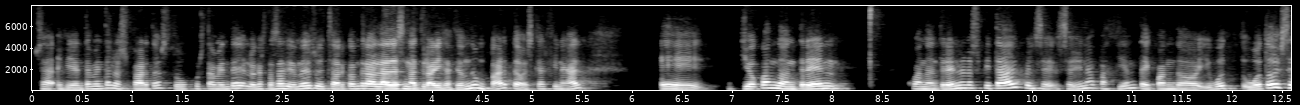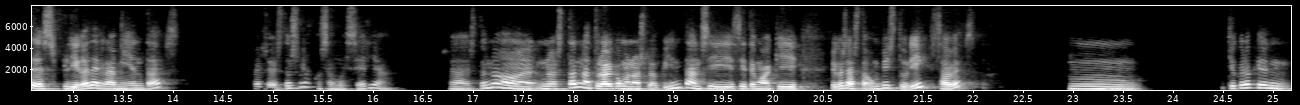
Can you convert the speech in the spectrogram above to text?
O sea, evidentemente los partos, tú justamente lo que estás haciendo es luchar contra la desnaturalización de un parto. Es que al final, eh, yo cuando entré en, cuando entré en el hospital pensé, soy una paciente. Cuando hubo, todo ese despliegue de herramientas, pensé, esto es una cosa muy seria. O sea, esto no, es tan natural como nos lo pintan. Si, tengo aquí, yo hasta un bisturí, ¿sabes? Mm, yo creo que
